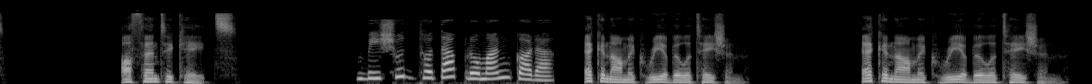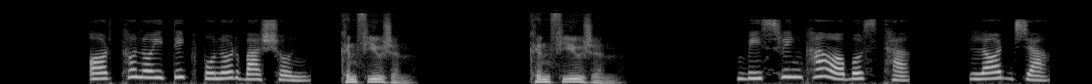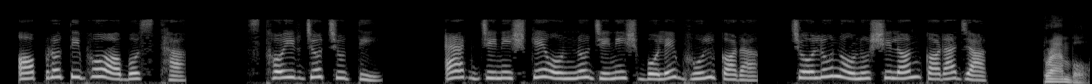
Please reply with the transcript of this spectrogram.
authenticates, বিশুদ্ধতা প্রমাণ করা economic rehabilitation, economic rehabilitation, অর্থনৈতিক পুনর্বাসন confusion, confusion, বিশৃঙ্খা অবস্থা লজ্জা অপ্রতিভ অবস্থা স্থৈর্যচ্যুতি এক জিনিসকে অন্য জিনিস বলে ভুল করা চলুন অনুশীলন করা যাক। ব্রাম্বল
